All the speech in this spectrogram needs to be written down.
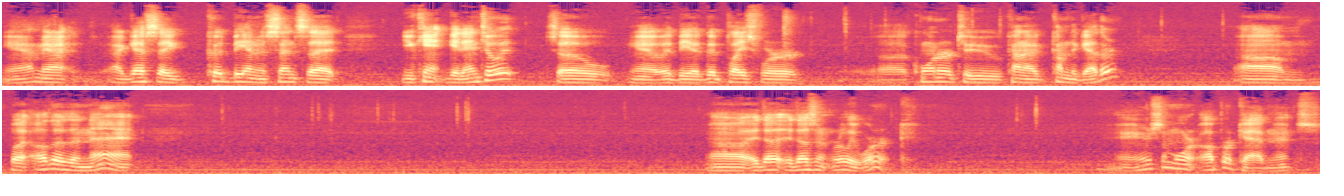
Yeah, I mean, I, I guess they could be in a sense that you can't get into it, so you know it'd be a good place for a corner to kind of come together. Um, but other than that, uh, it do, it doesn't really work. Here's some more upper cabinets.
